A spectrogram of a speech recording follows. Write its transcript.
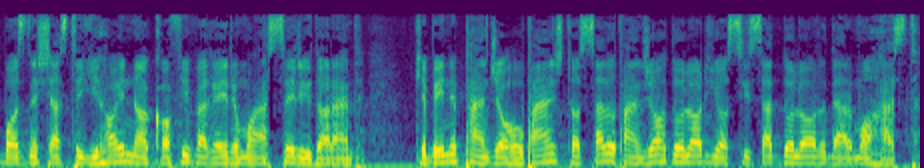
بازنشستگی های ناکافی و غیر مؤثری دارند که بین 55 تا 150 دلار یا 300 دلار در ماه است.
